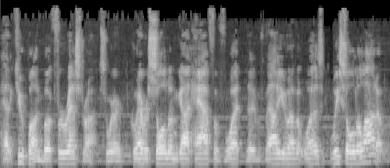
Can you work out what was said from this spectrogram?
Had a coupon book for restaurants where whoever sold them got half of what the value of it was. We sold a lot of them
